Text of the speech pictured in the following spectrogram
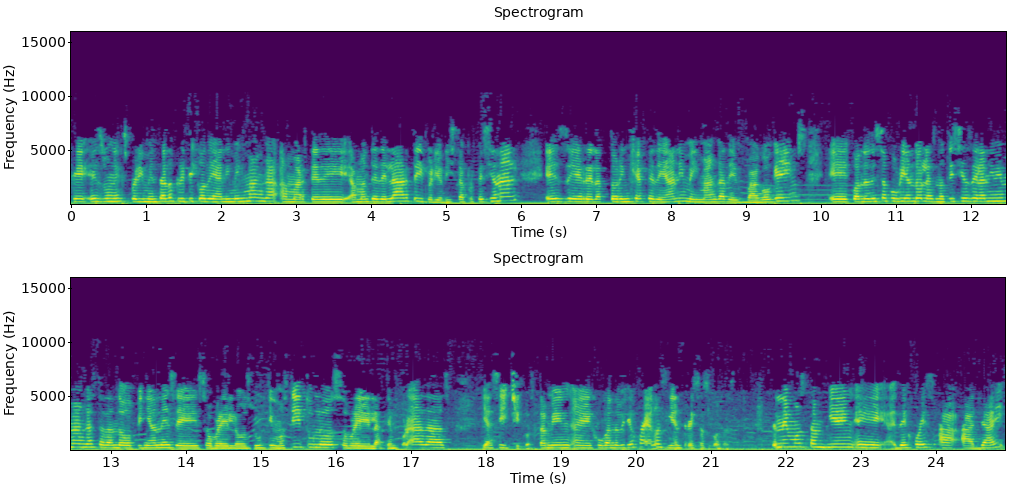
que es un experimentado crítico de anime y manga, amante, de, amante del arte y periodista profesional. Es de redactor en jefe de anime y manga de Vago Games. Eh, cuando está cubriendo las noticias del anime y manga, está dando opiniones eh, sobre los últimos títulos, sobre las temporadas y así, chicos. También eh, jugando videojuegos y entre esas cosas. Tenemos también eh, de juez a Ayai.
